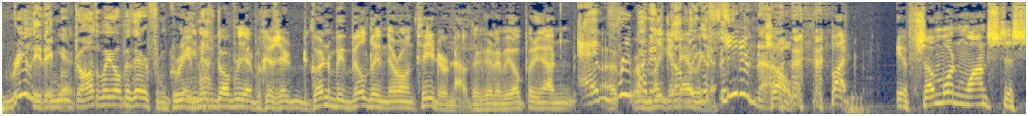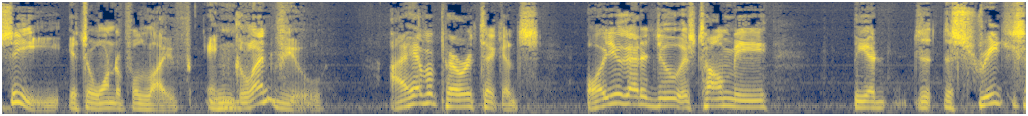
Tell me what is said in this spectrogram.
Really? They moved all the way over there from Green. They moved over there because they're going to be building their own theater now. They're going to be opening on uh, Everybody's on Lincoln building a theater now. So, but if someone wants to see "It's a Wonderful Life" in Glenview, I have a pair of tickets. All you got to do is tell me the uh, the, the streets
